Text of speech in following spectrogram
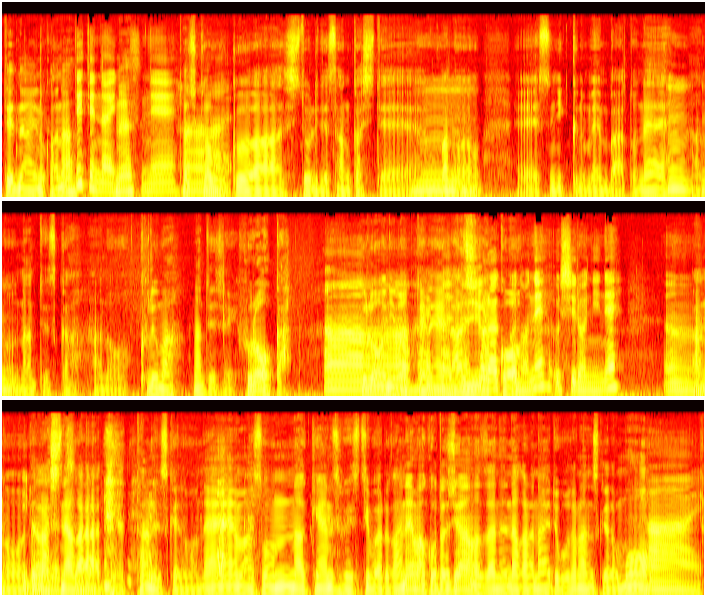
てないのかな？出てないですね。確かはい。僕は一人で参加して、他の、えーエスニックのメンバーとね、あのなんていうんですか、あの車、なんていうんですか、フローか。フローに乗ってねラジオをこう。ね後ろにね、うんあの流しながらやったんですけどもね。まあそんなケアンズフェスティバルがね、まあ、今年はまあ残念ながらないということなんですけども。はい。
